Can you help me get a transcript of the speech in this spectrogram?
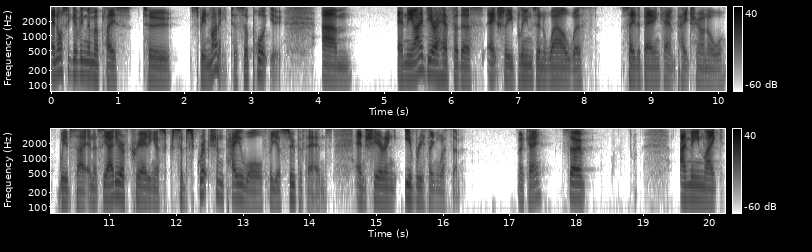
and also giving them a place to spend money to support you. Um, and the idea I have for this actually blends in well with, say, the Bandcamp, Patreon, or website. And it's the idea of creating a subscription paywall for your superfans and sharing everything with them. Okay? So, I mean, like,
